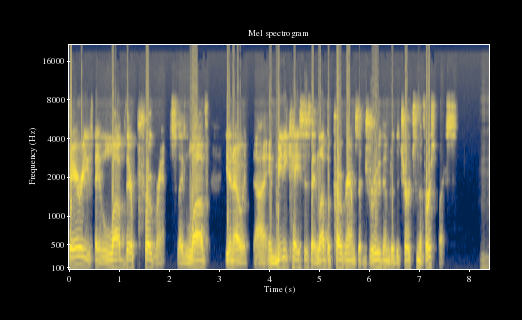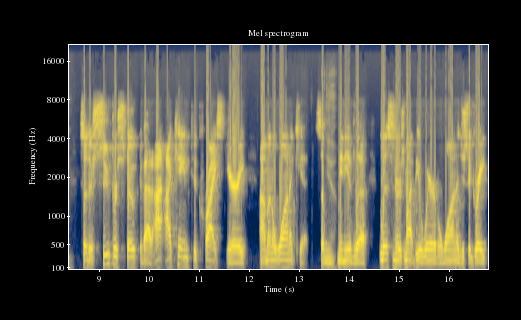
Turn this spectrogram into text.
very, they love their programs. They love, you know, uh, in many cases, they love the programs that drew them to the church in the first place. Mm. So they're super stoked about it. I, I, came to Christ, Gary. I'm an Awana kid. So yeah. many of the listeners might be aware of Awana, just a great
